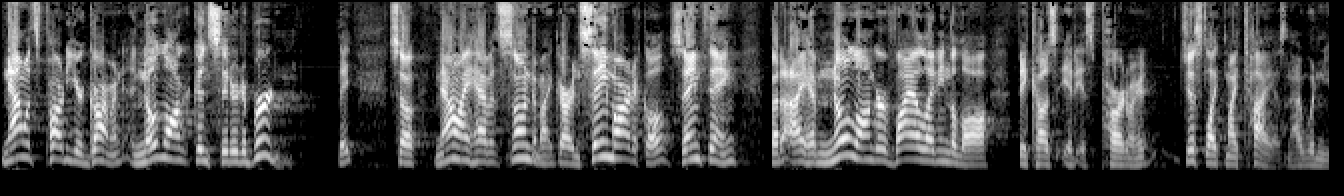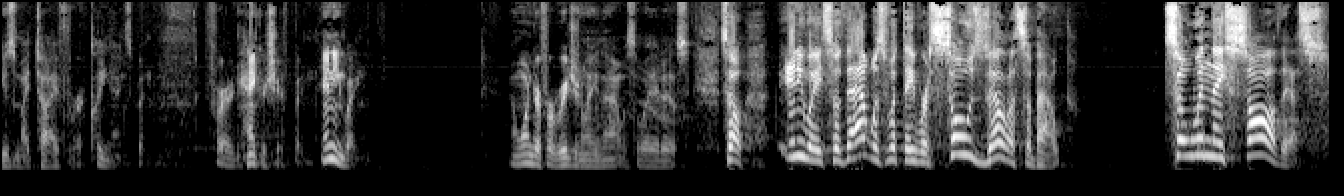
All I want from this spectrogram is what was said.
Now it's part of your garment and no longer considered a burden. So now I have it sewn to my garment. Same article, same thing, but I am no longer violating the law because it is part of my, just like my tie is. Now I wouldn't use my tie for a Kleenex, but for a handkerchief. But anyway, I wonder if originally that was the way it is. So anyway, so that was what they were so zealous about. So when they saw this,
